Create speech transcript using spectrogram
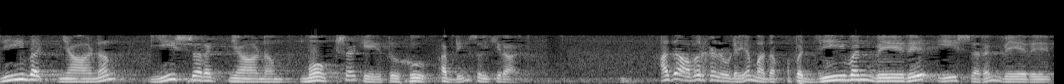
ஜீவ ஞானம் ஈஸ்வர ஞானம் மோக்ஷ கேதுகு அப்படின்னு சொல்கிறார். அது அவர்களுடைய மதம். அப்ப ஜீவன் வேறு ஈஸ்வரன் வேறு.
